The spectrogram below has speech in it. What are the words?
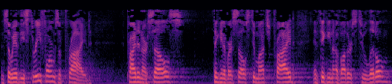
And so we have these three forms of pride pride in ourselves, thinking of ourselves too much, pride in thinking of others too little,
